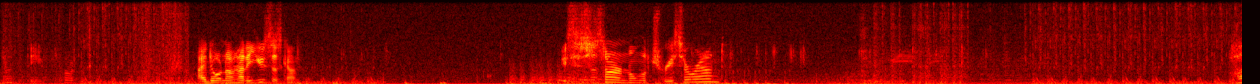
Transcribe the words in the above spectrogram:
What the fuck? I don't know how to use this gun. Is this just not a normal tracer round? She's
